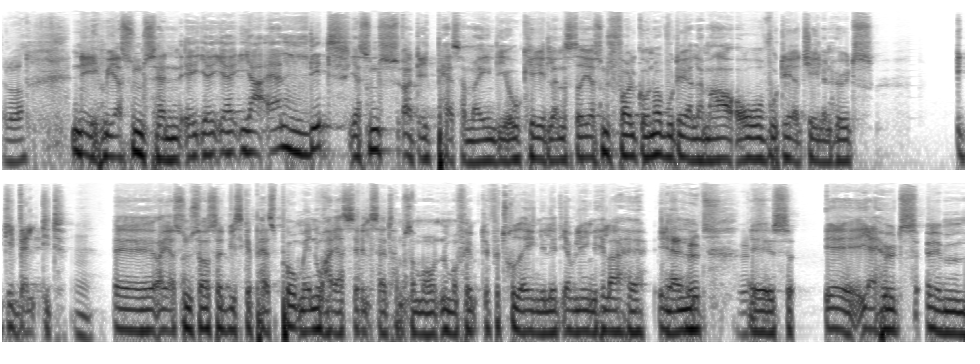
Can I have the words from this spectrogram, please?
Eller hvad? Nej, men jeg synes, han, jeg, jeg, jeg er lidt, jeg synes, og det passer mig egentlig okay et eller andet sted, jeg synes, folk undervurderer Lamar og overvurderer Jalen Hurts gevaldigt. Mm. Øh, og jeg synes også, at vi skal passe på med, nu har jeg selv sat ham som nummer 5, det fortryder jeg egentlig lidt, jeg vil egentlig hellere have en ja, anden. Hurts. Øh, så, øh, ja, Hurts. Øh,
